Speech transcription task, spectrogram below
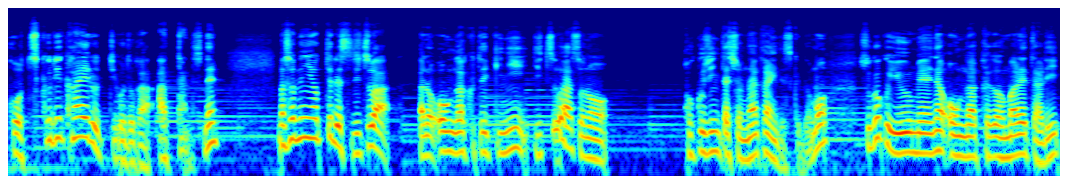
こう作り変えるっていうことがあったんですね。まあ、それによってです実はあの音楽的に実はその黒人たちの中にですけどもすごく有名な音楽家が生まれたり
